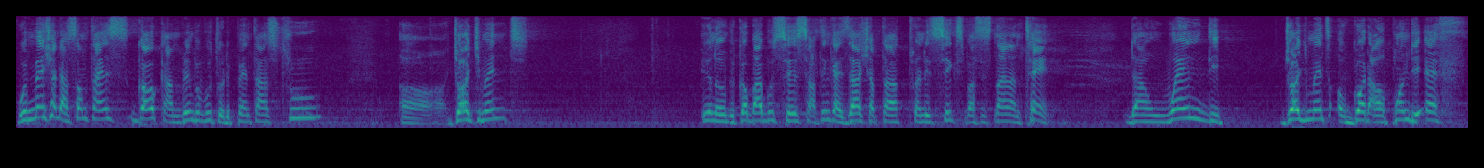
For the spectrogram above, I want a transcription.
We mentioned that sometimes God can bring people to repentance through uh, judgment. You know, because Bible says, I think Isaiah chapter 26, verses 9 and 10, that when the judgments of God are upon the earth,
